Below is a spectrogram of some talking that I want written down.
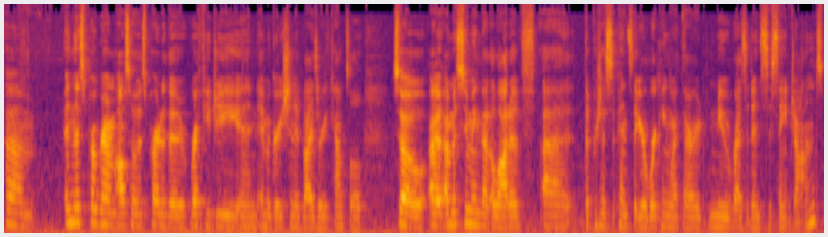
Um, and this program also is part of the Refugee and Immigration Advisory Council. So I, am assuming that a lot of uh, the participants that you're working with are new residents to St. John's.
